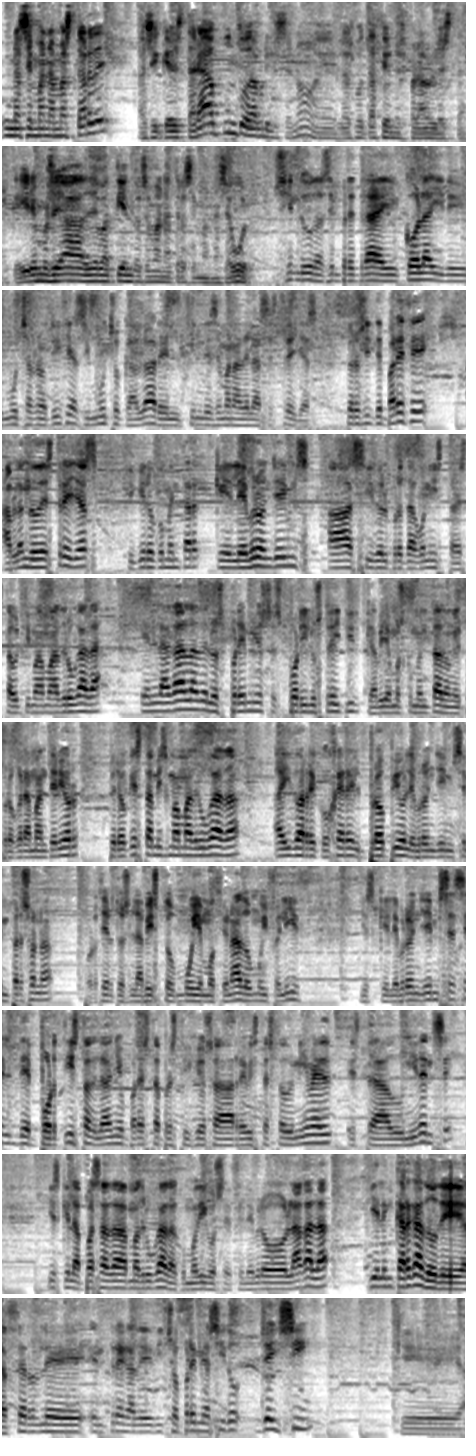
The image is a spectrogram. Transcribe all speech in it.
una semana más tarde Así que estará a punto de abrirse, ¿no? Eh, las votaciones para All Star, que iremos ya debatiendo semana tras semana, seguro. Sin duda, siempre trae cola y muchas noticias y mucho que hablar el fin de semana de las estrellas. Pero si te parece, hablando de estrellas, te quiero comentar que LeBron James ha sido el protagonista esta última madrugada en la gala de los premios Sport Illustrated que habíamos comentado en el programa anterior, pero que esta misma madrugada ha ido a recoger el propio LeBron James en persona. Por cierto, se le ha visto muy emocionado, muy feliz y es que LeBron James es el deportista del año para esta prestigiosa revista estadounidense. Y es que la pasada madrugada, como digo, se celebró la gala y el encargado de hacerle entrega de dicho premio ha sido Jay-Z, que,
